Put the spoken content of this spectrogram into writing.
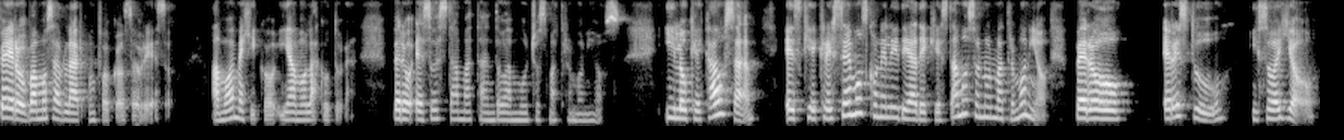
pero vamos a hablar un poco sobre eso. Amo a México y amo la cultura, pero eso está matando a muchos matrimonios. Y lo que causa es que crecemos con la idea de que estamos en un matrimonio, pero eres tú y soy yo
